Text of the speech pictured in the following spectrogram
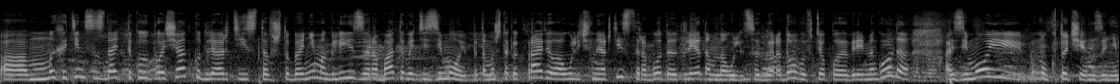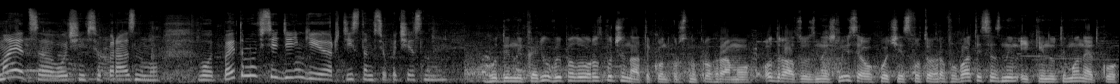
а, мы хотим создать такую площадку для артистов, чтобы они могли зарабатывать и зимой, потому что, как правило, уличные артисты работают летом на улицах городов и в теплое время года, а зимой, ну, кто чем занимается, очень все по-разному. Вот, поэтому все деньги артистам, все по-честному. Годинникарю випало розпочинати конкурсну програму. Одразу знайшлися охочі сфотографуватися з ним і кинути монетку.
